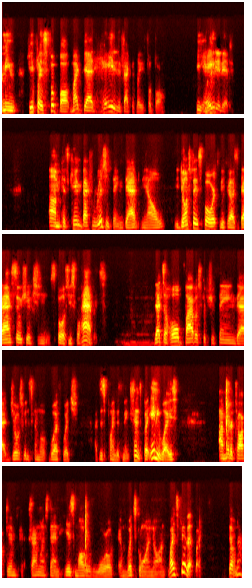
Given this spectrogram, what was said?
I mean, he plays football. My dad hated the fact to play football. He hated it. Um, because came back from religion thing that, you know, you don't play sports because bad association spoils useful habits. That's a whole Bible scripture thing that Jehovah's Witnesses come up with, which at this point doesn't make sense. But anyways, I'm going to talk to him because I want to understand his model of the world and what's going on. Why does it feel that way? Don't know.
